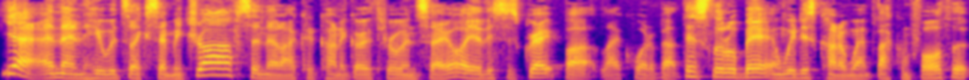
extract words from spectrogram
yeah, and then he would like send me drafts, and then I could kind of go through and say, "Oh yeah, this is great," but like, what about this little bit? And we just kind of went back and forth a,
